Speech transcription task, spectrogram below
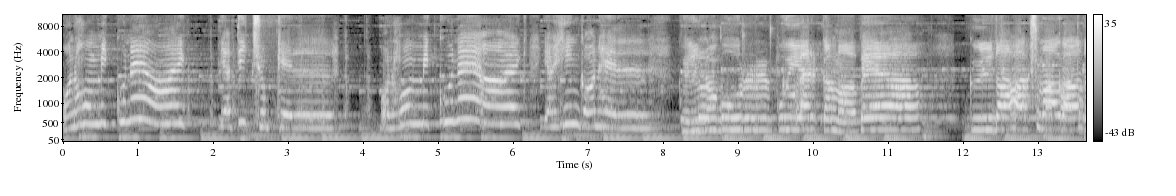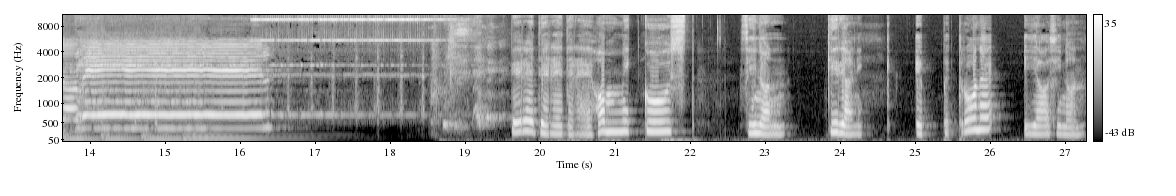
on hommikune aeg ja tiksub kell. on hommikune aeg ja hing on hell. küll on kurb, kui ärkama peab, küll tahaks magada veel. tere, tere, tere hommikust. siin on kirjanik Epp Petrone ja siin on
